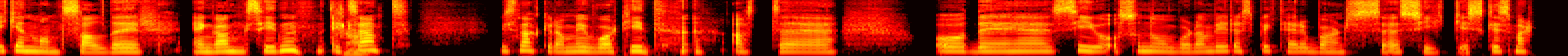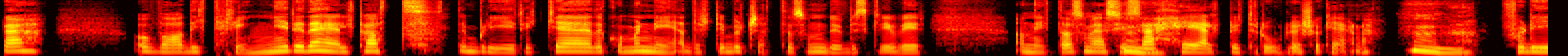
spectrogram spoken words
ikke en mannsalder en gang siden, ikke ja. sant? Vi snakker om i vår tid at uh, Og det sier jo også noe om hvordan vi respekterer barns psykiske smerte og hva de trenger i det hele tatt. Det blir ikke Det kommer nederst i budsjettet, som du beskriver, Anita, som jeg syns mm. er helt utrolig sjokkerende. Mm. Fordi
